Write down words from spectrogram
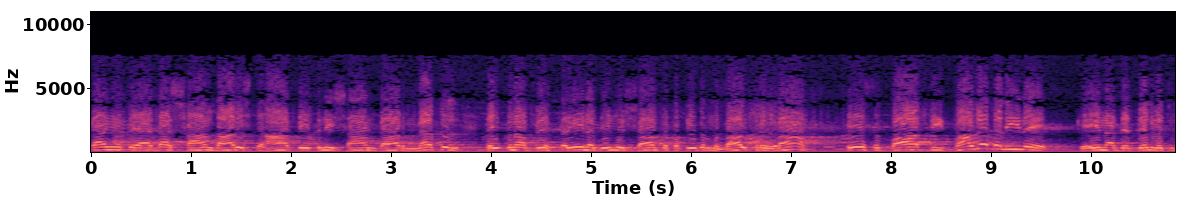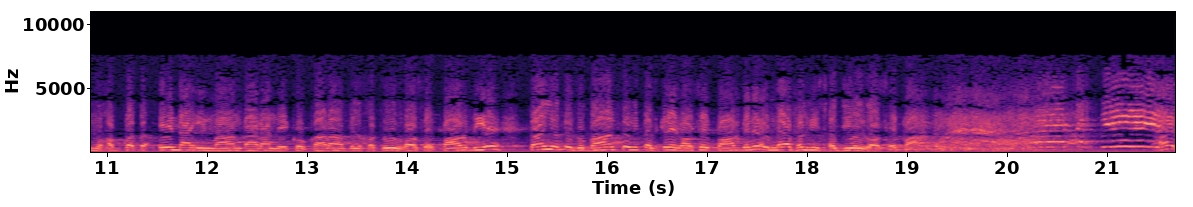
تائیوں تے ایڈا شاندار اشتہار تے اتنی شاندار محفل تے اتنا بہترین عظیم شان فقید المثال پروگرام اس بات دی واضح دلیل ہے کہ انہوں دے دل وچ محبت اینا ایماندار نیکو کارا بالخصوص غوثے پاک دیے تائیوں تے زبان تے بھی تذکرے غوثے پاک دینے اور محفل بھی سجی ہوئی غوثے پاک دے۔ اور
